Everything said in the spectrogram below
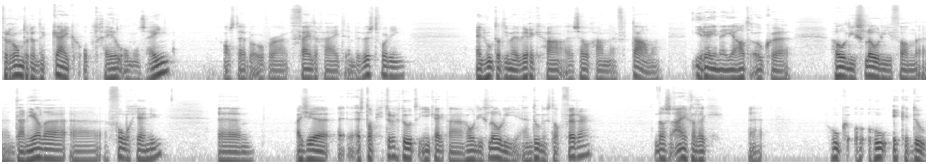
veranderende kijk op het geheel om ons heen. Als we het hebben over veiligheid en bewustwording. En hoe dat in mijn werk uh, zou gaan uh, vertalen. Irene, je had ook uh, Holy Slowly van Danielle, volg jij nu. Ehm, als je een stapje terug doet en je kijkt naar Holy Slowly en doe een stap verder. Dat is eigenlijk hoe, hoe ik het doe.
